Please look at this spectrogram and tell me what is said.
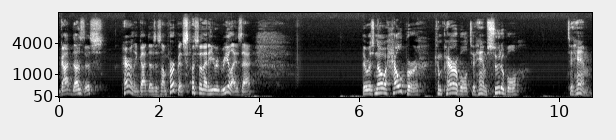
God does this. Apparently, God does this on purpose so that he would realize that. There was no helper comparable to him, suitable to him.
